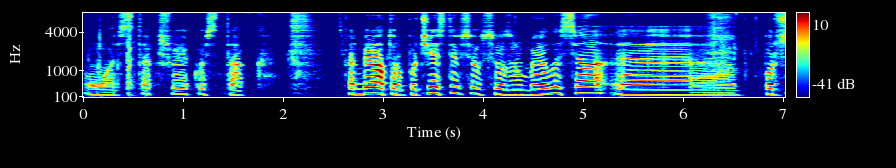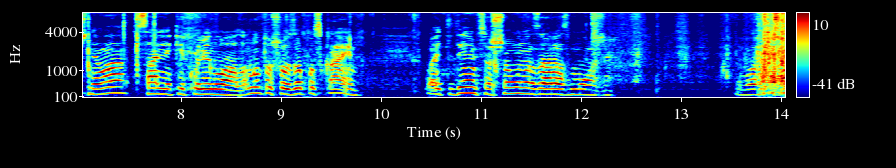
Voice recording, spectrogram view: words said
Ось, так що якось так. Карбюратор почистився, все зробилося. Е- поршнева, сальники колінвала. Ну то що, запускаємо. Давайте дивимося, що вона зараз може. Бачите?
